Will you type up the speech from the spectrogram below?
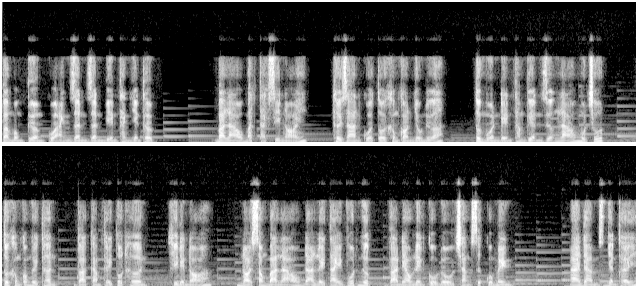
và mộng tưởng của anh dần dần biến thành hiện thực. Bà lão bắt taxi nói, thời gian của tôi không còn nhiều nữa. Tôi muốn đến thăm viện dưỡng lão một chút. Tôi không có người thân và cảm thấy tốt hơn khi đến đó. Nói xong bà lão đã lấy tay vuốt ngực và đeo lên cổ đồ trang sức của mình. Adams nhận thấy,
